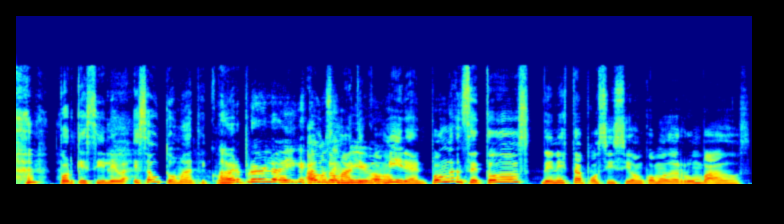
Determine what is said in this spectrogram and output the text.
Porque si le va, es automático. A ver, pruébenlo ahí que estamos en automático. vivo. Miren, pónganse todos en esta posición, como derrumbados.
